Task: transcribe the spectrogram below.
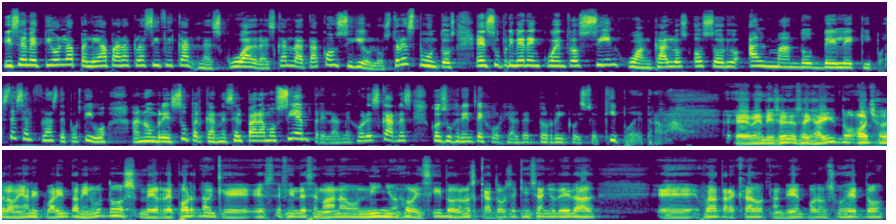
y se metió en la pelea para clasificar. La escuadra Escarlata consiguió los tres puntos en su primer encuentro sin Juan Carlos Osorio al mando del equipo. Este es el Flash Deportivo a nombre de Supercarnes El Páramo, siempre las mejores carnes, con su gerente Jorge Alberto Rico y su equipo de trabajo. Eh, bendiciones, Jaito, 8 de la mañana y 40 minutos. Me reportan que este fin de semana un niño jovencito de unos 14, 15 años de edad eh, fue atracado también por un sujeto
